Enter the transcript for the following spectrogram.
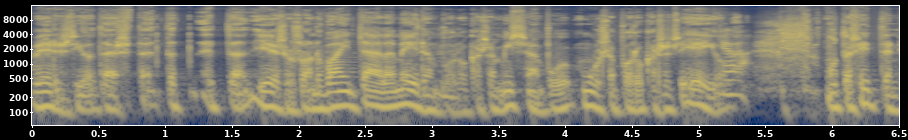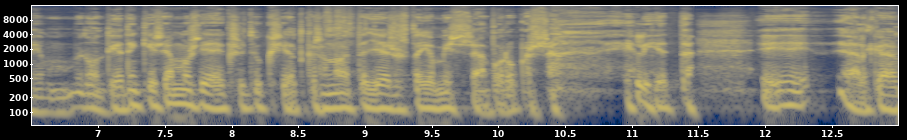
versio tästä, että, että Jeesus on vain täällä meidän porukassa, missään muussa porukassa se ei ole. Ja. Mutta sitten niin on tietenkin semmoisia eksytyksiä, jotka sanoo, että Jeesusta ei ole missään porukassa. Eli että ei, älkää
